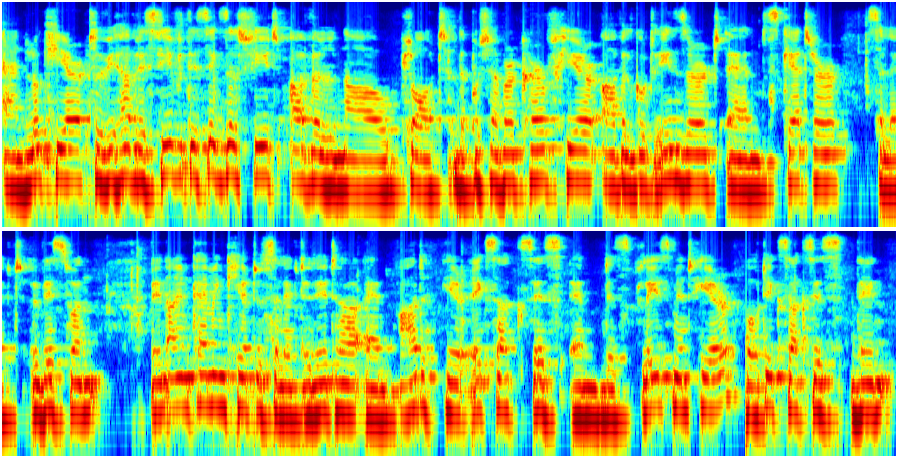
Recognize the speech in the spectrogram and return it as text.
and look here. So we have received this excel sheet. I will now plot the pushover curve here. I will go to insert and scatter select this one. Then i'm coming here to select data and add here x-axis and displacement here. About x-axis then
